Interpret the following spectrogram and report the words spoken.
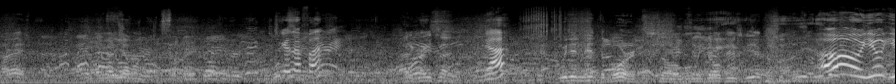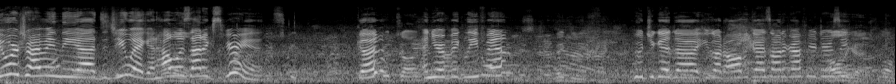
All right. I gotta get one. Did you guys have fun? Had a great time. Yeah? We didn't hit the boards, so when we drove these vehicles Oh, you you were driving the uh, the G-Wagon. How was that experience? Good? Good time. And you're a big Leaf fan? big leap. Who'd you get? Uh, you got all the guys autograph your jersey? All the guys. Well,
